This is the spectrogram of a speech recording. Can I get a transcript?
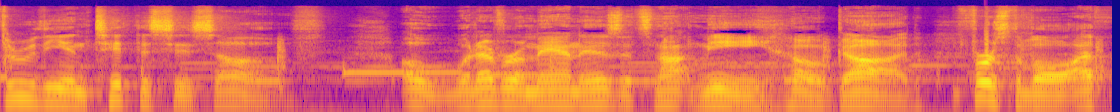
through the antithesis of oh, whatever a man is, it's not me. Oh, God. First of all, I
